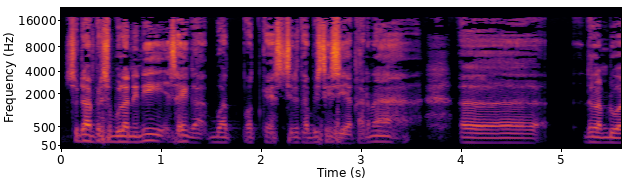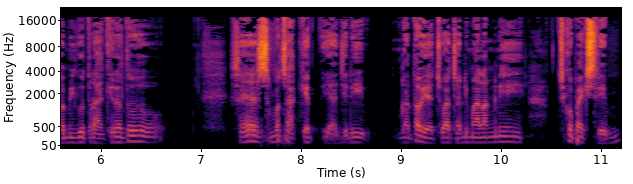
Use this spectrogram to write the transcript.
Sudah hampir sebulan ini saya nggak buat podcast cerita bisnis ya Karena eh, dalam dua minggu terakhir itu Saya sempat sakit ya. Jadi nggak tahu ya cuaca di Malang ini cukup ekstrim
